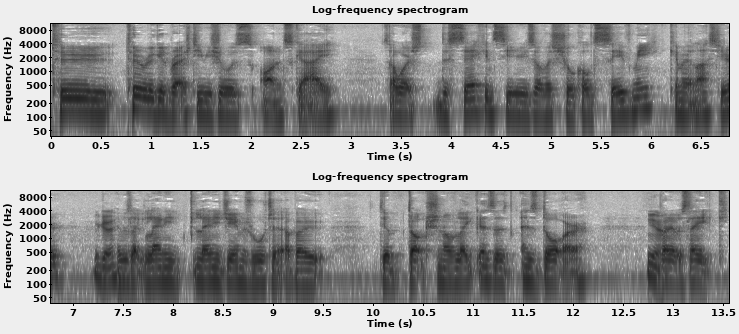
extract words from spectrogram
two two really good British TV shows on Sky. So I watched the second series of a show called Save Me. Came out last year. Okay. It was like Lenny Lenny James wrote it about the abduction of like his his daughter, Yeah. but it was like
